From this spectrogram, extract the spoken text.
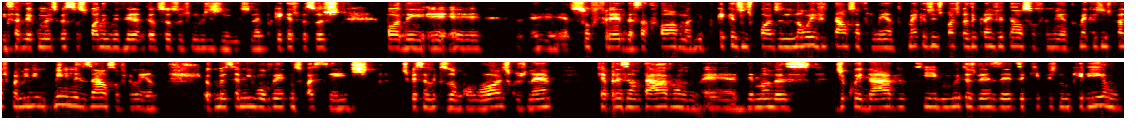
em saber como as pessoas podem viver até os seus últimos dias, né? Por que, que as pessoas podem é, é, é, sofrer dessa forma e por que, que a gente pode não evitar o sofrimento? Como é que a gente pode fazer para evitar o sofrimento? Como é que a gente faz para minimizar o sofrimento? Eu comecei a me envolver com os pacientes, especialmente os oncológicos, né? Que apresentavam é, demandas de cuidado que muitas vezes as equipes não queriam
